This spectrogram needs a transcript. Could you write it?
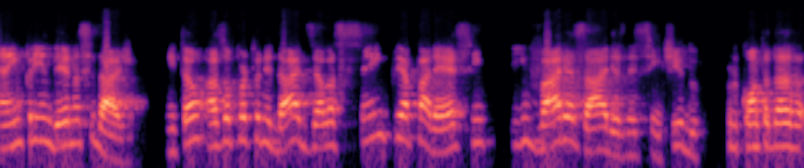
a empreender na cidade. Então, as oportunidades elas sempre aparecem em várias áreas nesse sentido, por conta da,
